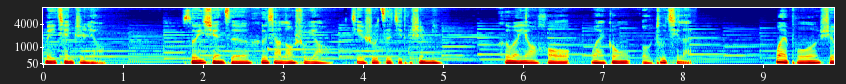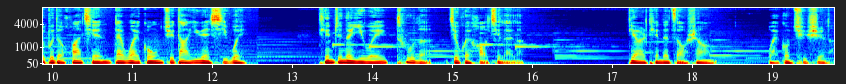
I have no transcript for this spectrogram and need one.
没钱治疗，所以选择喝下老鼠药结束自己的生命。喝完药后，外公呕吐起来，外婆舍不得花钱带外公去大医院洗胃，天真的以为吐了就会好起来了。第二天的早上，外公去世了。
